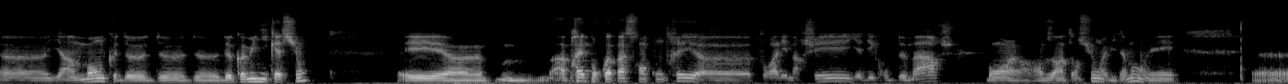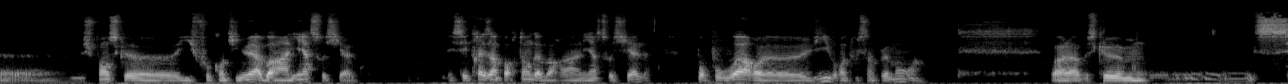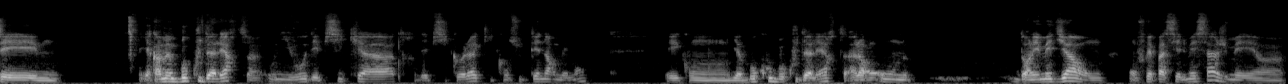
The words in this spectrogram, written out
euh, il y a un manque de, de, communication. Et après, pourquoi pas se rencontrer pour aller marcher Il y a des groupes de marche. Bon, en faisant attention, évidemment, je pense qu'il faut continuer à avoir un lien social. Et c'est très important d'avoir un lien social pour pouvoir euh, vivre, tout simplement. Hein. Voilà, parce que hum, c'est. Il y a quand même beaucoup d'alertes au niveau des psychiatres, des psychologues qui consultent énormément et qu'on il y a beaucoup beaucoup d'alertes. Alors dans les médias, on, on, fait passer le message, mais euh,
